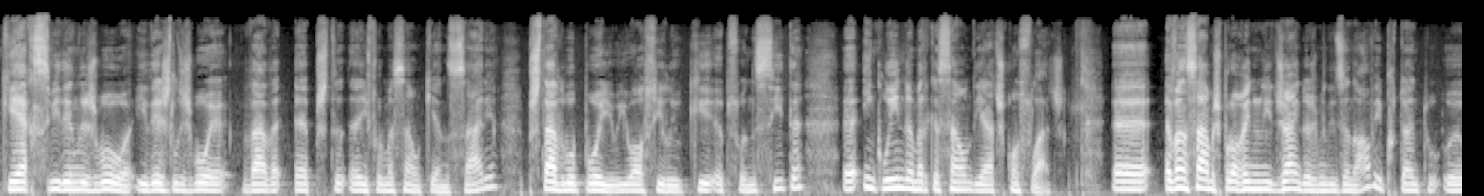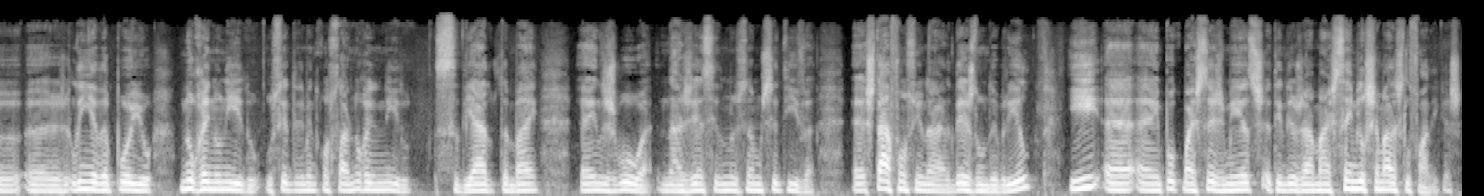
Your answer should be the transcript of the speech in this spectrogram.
que é recebida em Lisboa e desde Lisboa é dada a, a, informação que é necessária, prestado o apoio e o auxílio que a pessoa necessita, uh, incluindo a marcação de atos consulares. Uh, avançámos para o Reino Unido já em 2019 e, portanto, uh, a linha de apoio no Reino Unido, o Centro de Atendimento Consular no Reino Unido, sediado também em Lisboa, na Agência de Administração Administrativa, eh, está a funcionar desde 1 de abril e eh, em pouco mais de seis meses atendeu já mais 100 mil chamadas telefónicas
